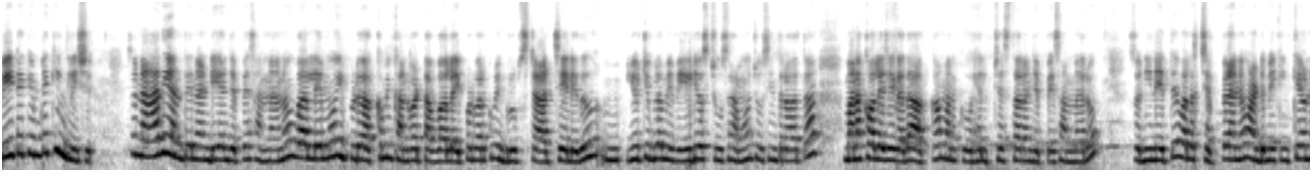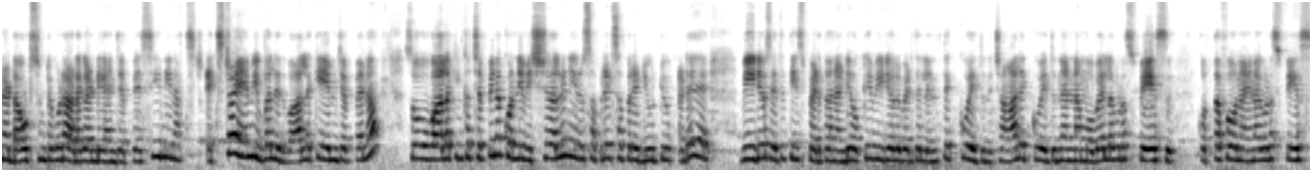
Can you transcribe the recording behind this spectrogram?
BTech MTech English so నాది అంతేనండి అని చెప్పేసి అన్నాను. వాళ్ళేమో ఇప్పుడు అక్క మీకు కన్వర్ట్ అవ్వాలా? ఇప్పటి వరకు మీ గ్రూప్ స్టార్ట్ చేయలేదు. యూట్యూబ్లో మీ వీడియోస్ చూసాము. చూసిన తర్వాత మన కాలేజే కదా అక్క? మనకు హెల్ప్ చేస్తారని చెప్పేసి అన్నారు. సో నేనైతే వాళ్ళకి చెప్పాను. అండ్ మీకు ఇంకేమైనా డౌట్స్ ఉంటే కూడా అడగండి అని చెప్పేసి నేను ఎక్స్ట్రా ఏమి ఇవ్వలేదు. వాళ్ళకి ఏం చెప్పాను. సో వాళ్ళకి ఇంకా చెప్పిన కొన్ని విషయాలు నేను సపరేట్ సపరేట్ యూట్యూబ్ అంటే వీడియోస్ అయితే తీసి పెడతానండి. ఒకే వీడియోలో పెడితే లెంత్ ఎక్కువ అవుతుంది చాలా ఎక్కువ అవుతుంది అండ్ నా మొబైల్లో కూడా స్పేస్ కొత్త ఫోన్ అయినా కూడా స్పేస్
